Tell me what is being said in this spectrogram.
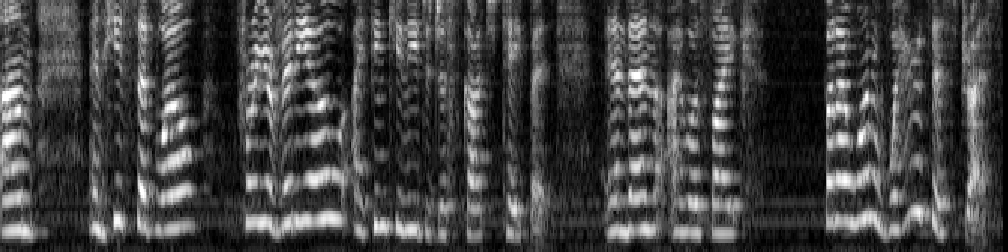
Um, and he said, well, for your video, I think you need to just scotch tape it. And then I was like, but I want to wear this dress.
